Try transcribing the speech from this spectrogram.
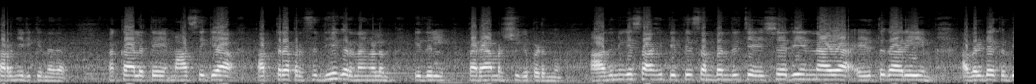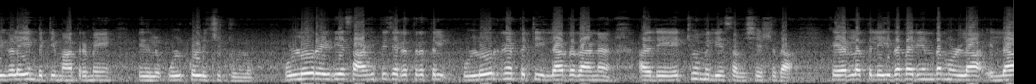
പറഞ്ഞിരിക്കുന്നത്. അക്കാലത്തെ മാസിക പത്ര പ്രസിദ്ധീകരണങ്ങളും ഇതിൽ പരാമർശിക്കപ്പെടുന്നു. ആധുനിക സാഹിത്യത്തെ സംബന്ധിച്ച് ഐശ്വര്യനായ എഴുത്തുകാരെയും അവരുടെ കൃതികളെയും പറ്റി മാത്രമേ ഇതിൽ ഉൾക്കൊള്ളിച്ചിട്ടുള്ളൂ. ഉള്ളൂർ എഴുതിയ സാഹിത്യ ചരിത്രത്തിൽ ഉള്ളൂരിനെ പറ്റി ഇല്ലാത്തതാണ് അതിലെ ഏറ്റവും വലിയ സവിശേഷത. കേരളത്തിലെ ഇതപര്യന്തമുള്ള എല്ലാ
